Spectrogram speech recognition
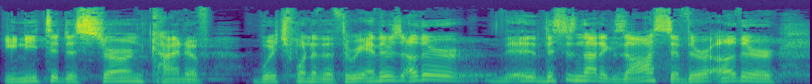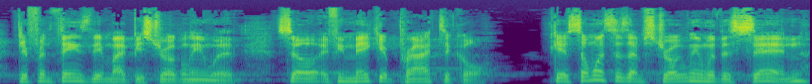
you need to discern kind of which one of the three. And there's other, this is not exhaustive. There are other different things they might be struggling with. So if you make it practical, okay, if someone says, I'm struggling with a sin,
